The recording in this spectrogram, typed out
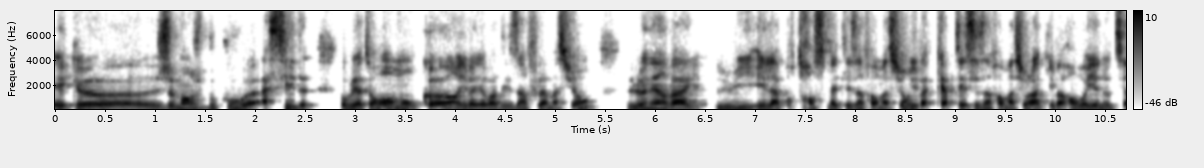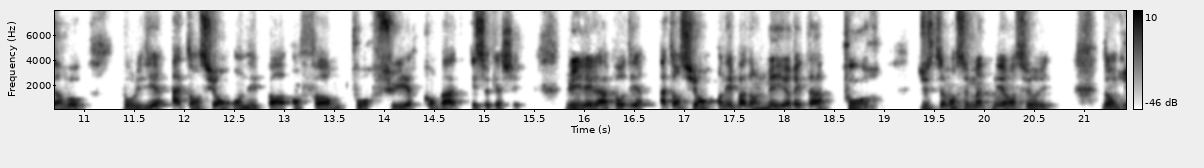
et que euh, je mange beaucoup acide, obligatoirement mon corps il va y avoir des inflammations. Le nerf vague, lui, est là pour transmettre les informations. Il va capter ces informations-là, qui va renvoyer à notre cerveau pour lui dire attention, on n'est pas en forme pour fuir, combattre et se cacher. Lui, il est là pour dire attention, on n'est pas dans le meilleur état pour justement se maintenir en survie. Donc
